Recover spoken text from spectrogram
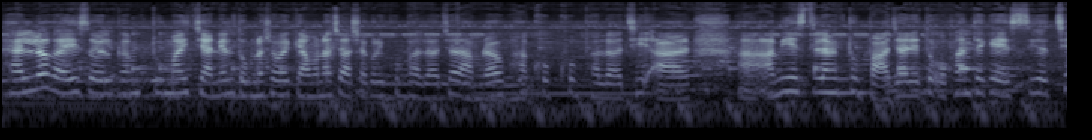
Hello guys, welcome to my channel. তোমরা সবাই কেমন আছো? আশা করি খুব ভালো আছো, আর আমরাও খুব খুব ভালো আছি। আর আমি এসেছিলাম একটু বাজারে, তো ওখান থেকে এসেছি হচ্ছে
